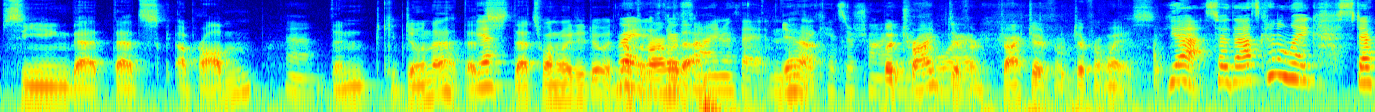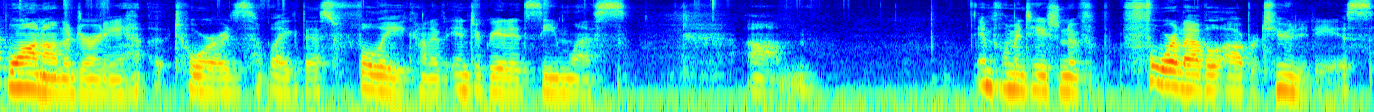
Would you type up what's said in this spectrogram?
seeing that that's a problem, Yeah. then keep doing that. That's Yeah. that's one way to do it. Right. Nothing wrong they're fine with it, and Yeah. the kids are trying. But try before. different, try different, different ways. Yeah, so that's kind of like step one on the journey towards like this fully kind of integrated, seamless um, implementation of four level opportunities.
